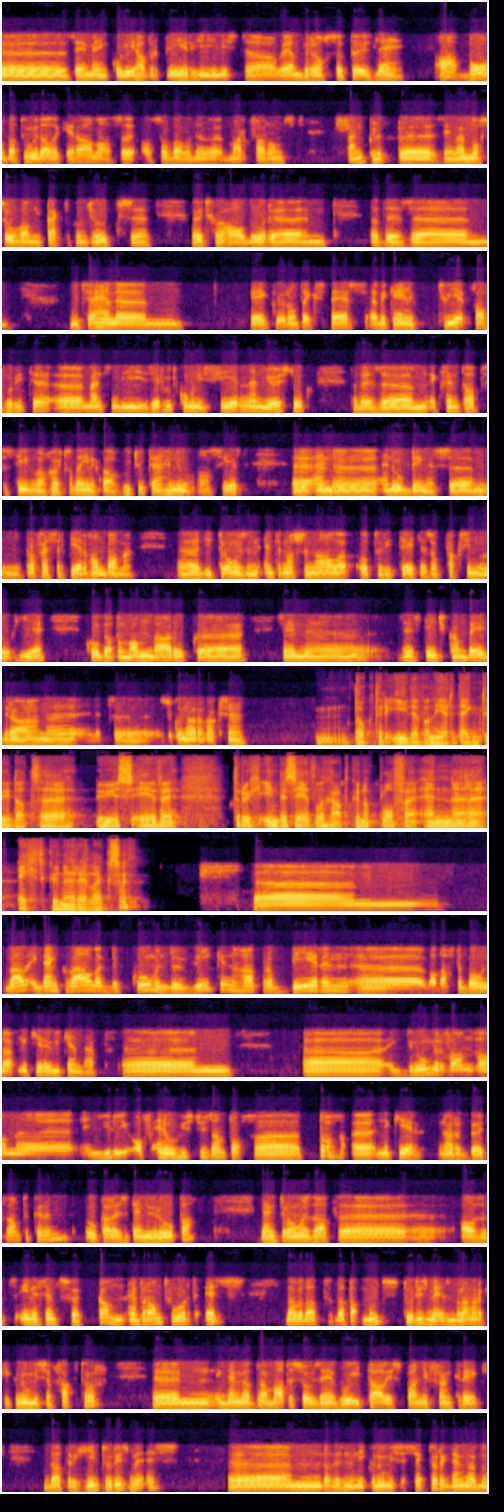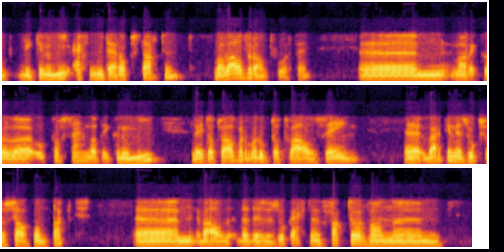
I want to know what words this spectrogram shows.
zei mijn collega verpleger, hygiënist, wij hebben er nog zo thuis liggen. Ah, bon, dat doen we dan een keer aan alsof dat we de Mark van Ranst fanclub zijn. We hebben nog zo van die practical jokes uitgehaald hoor. Uh, dat is, ehm, moet zeggen, ehm, kijk, rond experts heb ik eigenlijk twee favoriete eh, mensen die zeer goed communiceren en juist ook. Dat is, ehm, ik vind dat Steven van Gucht dat eigenlijk wel goed doet en genuanceerd. en, en ook dinges, professor Pierre van Damme. die trouwens een internationale autoriteit is op vaccinologie. Hè. Ik hoop dat de man daar ook zijn, zijn steentje kan bijdragen in het zoeken naar een vaccin. Dokter Ide, wanneer denkt u dat u eens even terug in de zetel gaat kunnen ploffen en echt kunnen relaxen? Ehm, wel, ik denk wel dat ik de komende weken ga proberen wat af te bouwen dat ik een keer een weekend heb. Ehm, ik droom ervan van in juli of in augustus dan toch, toch een keer naar het buitenland te kunnen, ook al is het in Europa. Denk trouwens dat als het enigszins kan en verantwoord is, dat we dat, dat, dat moet. Toerisme is een belangrijke economische factor. Um, ik denk dat het dramatisch zou zijn voor Italië, Spanje, Frankrijk dat er geen toerisme is. Ehm, dat is een economische sector. Ik denk dat de economie echt moet erop starten, maar wel verantwoord. Hè. Ehm, maar ik wil ook toch zeggen dat economie leidt tot welvaart, maar ook tot welzijn. werken is ook sociaal contact. Ehm, wel, dat is dus ook echt een factor van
